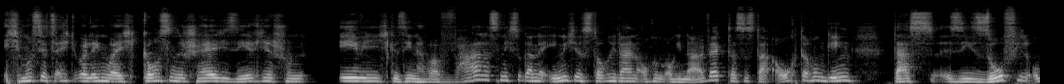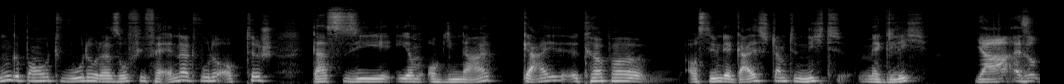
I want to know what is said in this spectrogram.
Ich muss jetzt echt überlegen, weil ich Ghost in the Shell, die Serie, schon ewig nicht gesehen habe, war das nicht sogar eine ähnliche Storyline auch im Originalwerk, dass es da auch darum ging, dass sie so viel umgebaut wurde oder so viel verändert wurde optisch, dass sie ihrem Originalkörper, aus dem der Geist stammte, nicht mehr glich? Ja, also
